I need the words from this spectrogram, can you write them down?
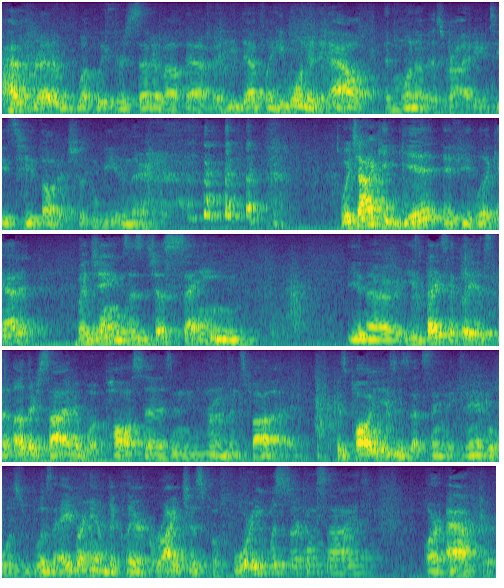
I, I haven't read what Luther said about that, but he definitely he wanted it out in one of his writings. He he thought it shouldn't be in there, which I can get if you look at it. But James is just saying, you know, he's basically it's the other side of what Paul says in Romans five, because Paul uses that same example. Was was Abraham declared righteous before he was circumcised, or after?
